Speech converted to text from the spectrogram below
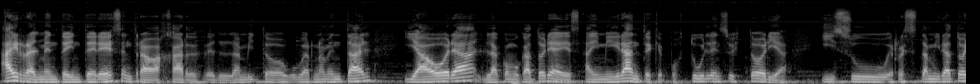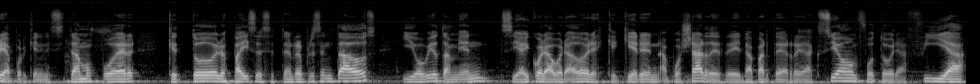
hay realmente interés en trabajar desde el ámbito gubernamental y ahora la convocatoria es a inmigrantes que postulen su historia y su receta migratoria porque necesitamos poder que todos los países estén representados y obvio también si hay colaboradores que quieren apoyar desde la parte de redacción, fotografía,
